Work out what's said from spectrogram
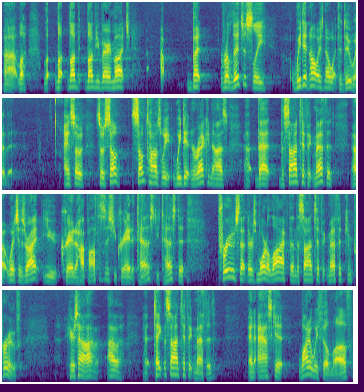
Uh, lo- lo- love, love you very much. Uh, but religiously, we didn't always know what to do with it. And so, so some, sometimes we, we didn't recognize uh, that the scientific method uh, which is right. You create a hypothesis, you create a test, you test it, proves that there's more to life than the scientific method can prove. Here's how I, I uh, take the scientific method and ask it, why do we feel love?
